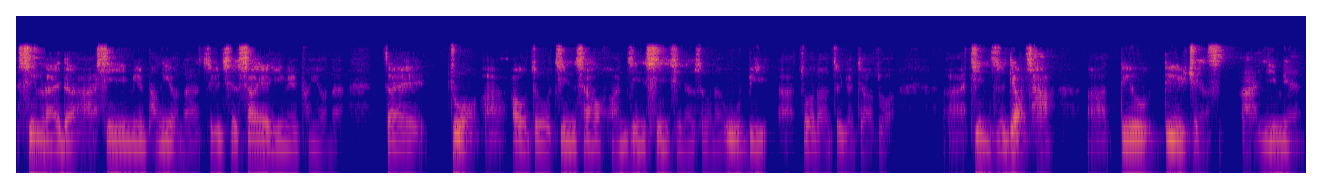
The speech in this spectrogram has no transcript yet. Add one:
新来的啊新移民朋友呢，尤其是商业移民朋友呢，在做啊澳洲经商环境信息的时候呢，务必啊做到这个叫做啊尽职调查啊 due diligence 啊，以免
